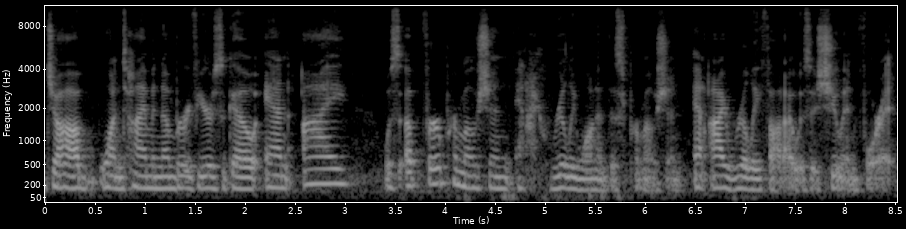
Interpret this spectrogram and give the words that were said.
job one time a number of years ago and I was up for a promotion and I really wanted this promotion and I really thought I was a shoe in for it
